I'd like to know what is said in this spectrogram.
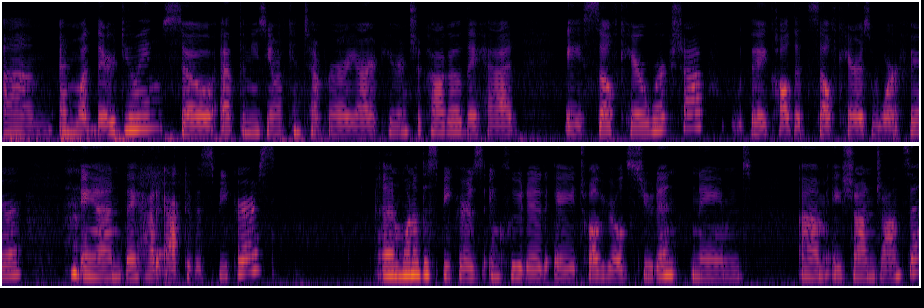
um, and what they're doing. So, at the Museum of Contemporary Art here in Chicago, they had a self care workshop. They called it Self Care is Warfare. and they had activist speakers. And one of the speakers included a 12 year old student named um, Asean Johnson,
